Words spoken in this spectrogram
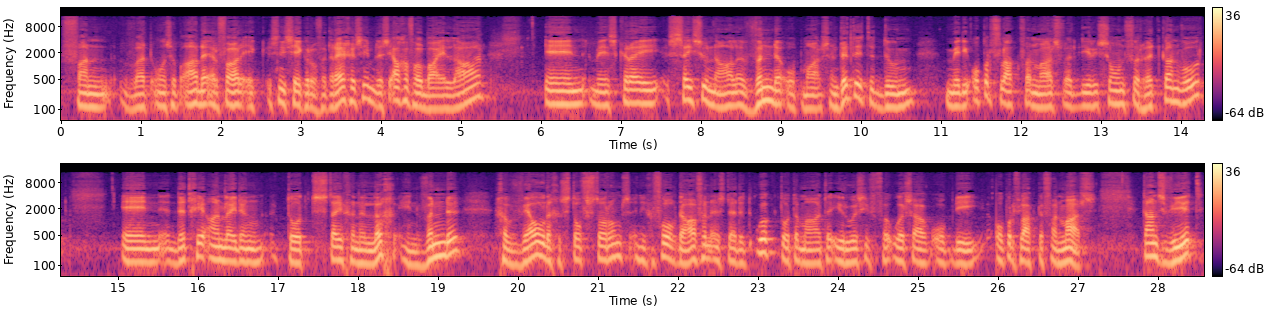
van wat ons op aarde ervaar. Ek is nie seker of dit reg is nie, maar dit is in elk geval baie laag en mens kry seisonale winde op Mars en dit het te doen met die oppervlak van Mars wat deur die son verhit kan word en dit gee aanleiding tot stygende lug en winde geweldige stofstorms en die gevolg daarvan is dat dit ook tot 'n mate erosie veroorsaak op die oppervlakte van Mars. Tans weet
